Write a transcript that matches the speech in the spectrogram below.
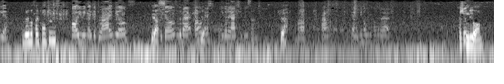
Yeah. Do they look like palm trees? Oh, you mean like the dry hills? Yes. The hills in the back? Oh, okay. Yes. You're gonna actually do some. Yeah. Uh, I we don't know that. I do on?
